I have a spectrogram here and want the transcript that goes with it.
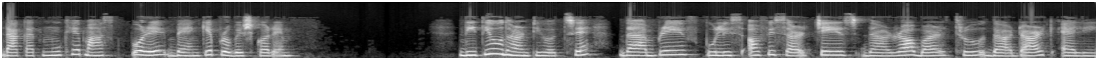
ডাকাত মুখে মাস্ক পরে ব্যাংকে প্রবেশ করে। দ্বিতীয় উদাহরণটি হচ্ছে, the brave police officer chased the robber through the dark alley.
